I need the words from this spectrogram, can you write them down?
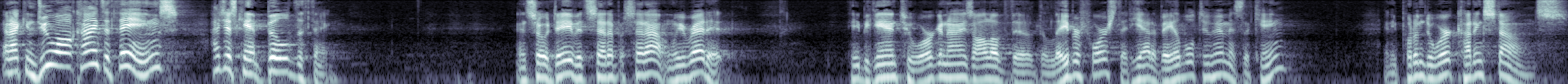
And I can do all kinds of things. I just can't build the thing. And so David set, up, set out, and we read it. He began to organize all of the, the labor force that he had available to him as the king, and he put them to work cutting stones.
